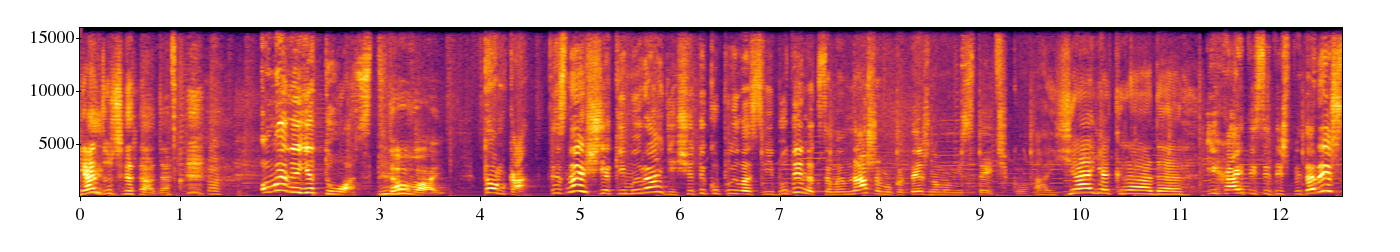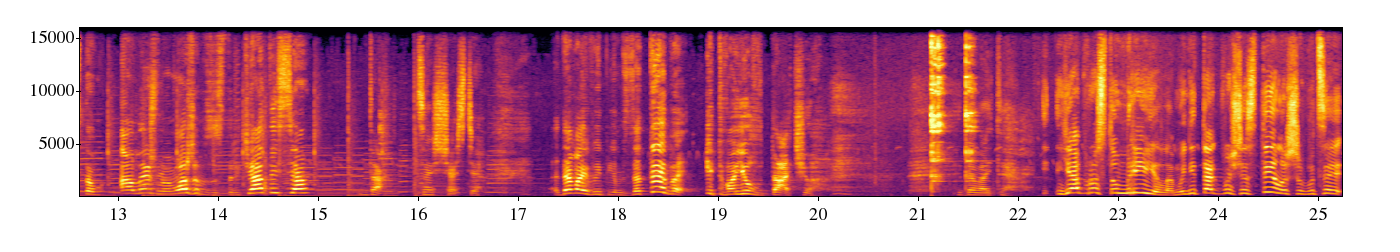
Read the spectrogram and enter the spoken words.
Я дуже рада. У мене є тост. Давай. Томка, ти знаєш, які ми раді, що ти купила свій будинок саме в нашому котежному містечку. А я як рада. І хай ти сидиш під арештом, але ж ми можемо зустрічатися. Да, це щастя. Давай вип'ємо за тебе і твою вдачу. Давайте. Я просто мріяла. Мені так пощастило, щоб оце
